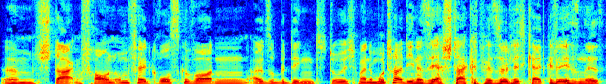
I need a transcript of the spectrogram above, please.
ähm, starken Frauenumfeld groß geworden, also bedingt durch meine Mutter, die eine sehr starke Persönlichkeit gewesen ist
